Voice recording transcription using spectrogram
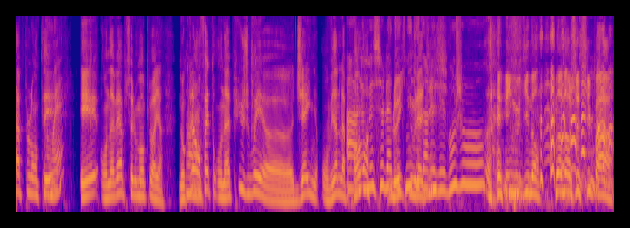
a planté. Ouais. Et on n'avait absolument plus rien. Donc là, en fait, on a pu jouer euh, Jane. On vient de la Ah, prendre. le monsieur de la Loïc technique nous est l'a arrivé. dit. Bonjour. Il nous dit non. Non, non, je suis pas là.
